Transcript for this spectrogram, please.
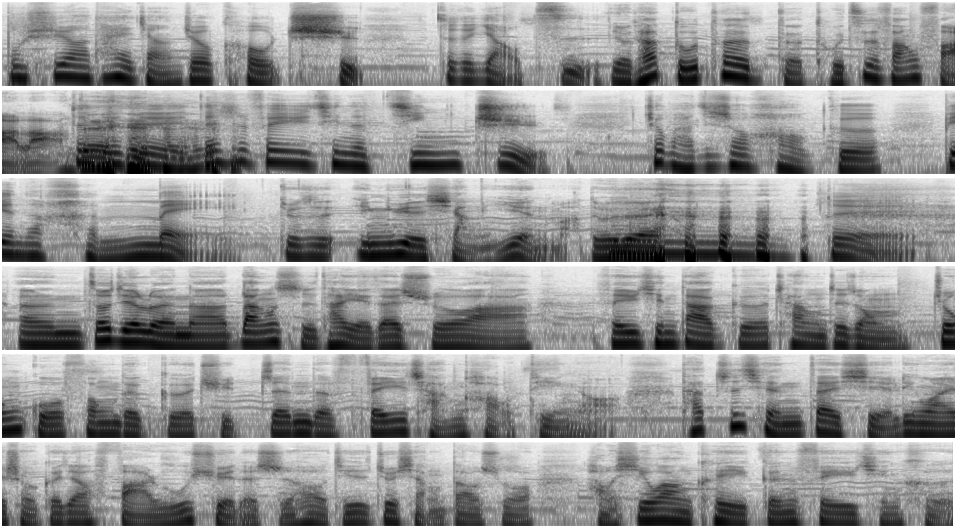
不需要太讲究口齿这个咬字，有它独特的吐字方法啦。对对对，但是费玉清的精致就把这首好歌变得很美，就是音乐响宴嘛，对不对？嗯、对，嗯，周杰伦呢，当时他也在说啊。费玉清大哥唱这种中国风的歌曲真的非常好听哦。他之前在写另外一首歌叫《法如雪》的时候，其实就想到说，好希望可以跟费玉清合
